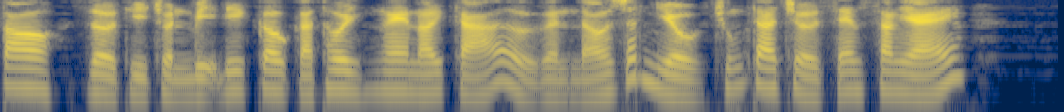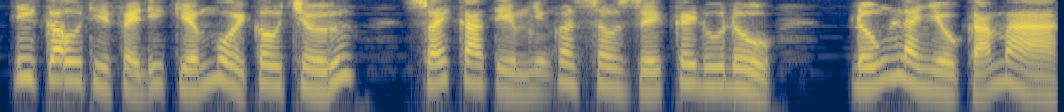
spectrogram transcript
to, giờ thì chuẩn bị đi câu cá thôi, nghe nói cá ở gần đó rất nhiều, chúng ta chờ xem sao nhé. Đi câu thì phải đi kiếm mồi câu chứ, xoáy ca tìm những con sâu dưới cây đu đủ, Đúng là nhiều cá mà,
